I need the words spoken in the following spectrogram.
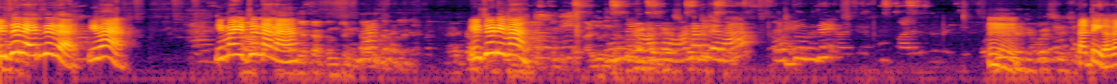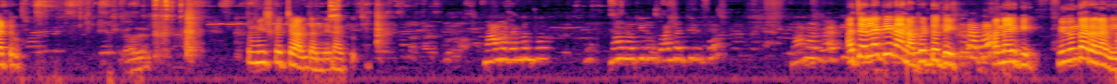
ఇడుచుడా ఇవా. ఇమా ఇడుచున్నానా ఇడుచుడు ఇమా. కట్టు ఇక కట్టు. నాకు. ఆ చెల్లెకి నాన్న పెట్టుద్ది అన్నయ్యకి. నిజంతారా నవి?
